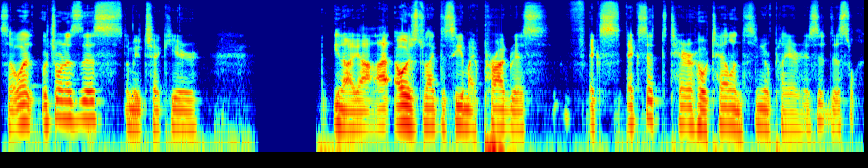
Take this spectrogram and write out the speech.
So what? Which one is this? Let me check here you know, I, I always like to see my progress. Ex exit Terror Hotel and single player. Is it this one?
